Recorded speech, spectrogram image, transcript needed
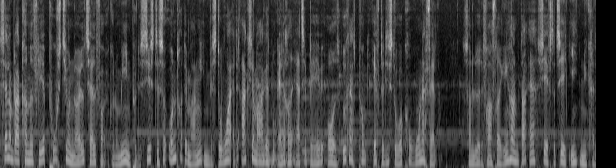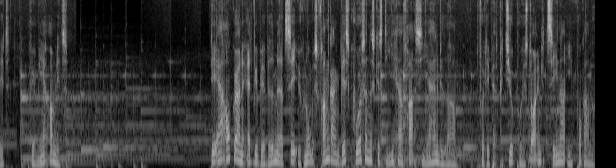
Selvom der er kommet flere positive nøgletal for økonomien på det sidste, så undrer det mange investorer, at aktiemarkedet nu allerede er tilbage ved årets udgangspunkt efter de store coronafald. Sådan lyder det fra Frederik Ingholm, der er chefstrateg i Nykredit. Hør mere om lidt. Det er afgørende, at vi bliver ved med at se økonomisk fremgang, hvis kurserne skal stige herfra, siger han videre. Få det perspektiv på historien lidt senere i programmet.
